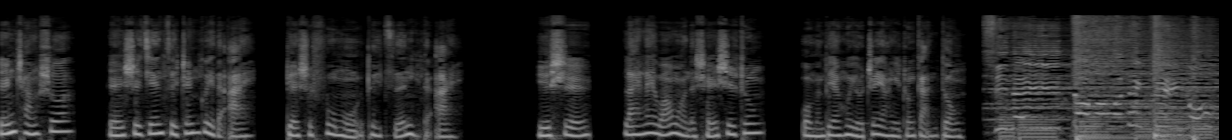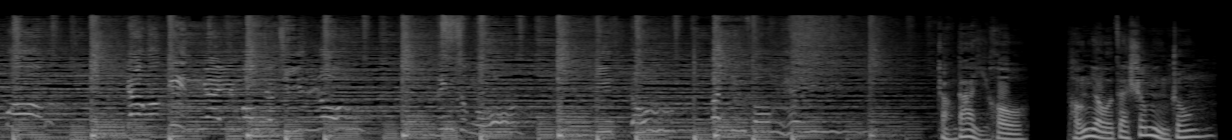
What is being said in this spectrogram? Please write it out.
人常说，人世间最珍贵的爱，便是父母对子女的爱。于是，来来往往的尘世中，我们便会有这样一种感动。长大以后，朋友在生命中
